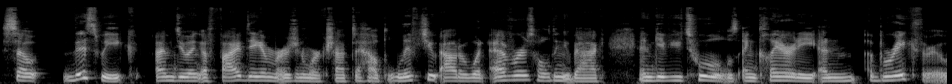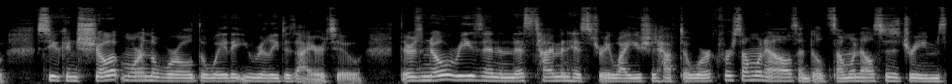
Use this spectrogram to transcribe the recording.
So this week, I'm doing a five day immersion workshop to help lift you out of whatever is holding you back and give you tools and clarity and a breakthrough so you can show up more in the world the way that you really desire to. There's no reason in this time in history why you should have to work for someone else and build someone else's dreams.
